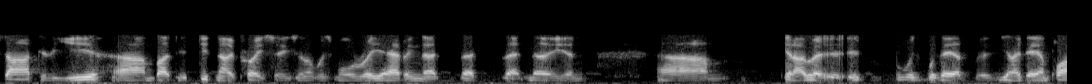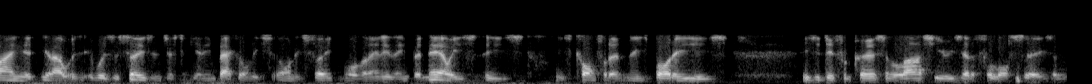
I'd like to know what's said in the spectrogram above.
start to the year, um, but it did no pre-season. It was more rehabbing that that that knee, and um, you know, it, it, with, without you know downplaying it, you know, it was, it was a season just to get him back on his on his feet more than anything. But now he's he's he's confident in his body. He's he's a different person. Last year he's had a full off season.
